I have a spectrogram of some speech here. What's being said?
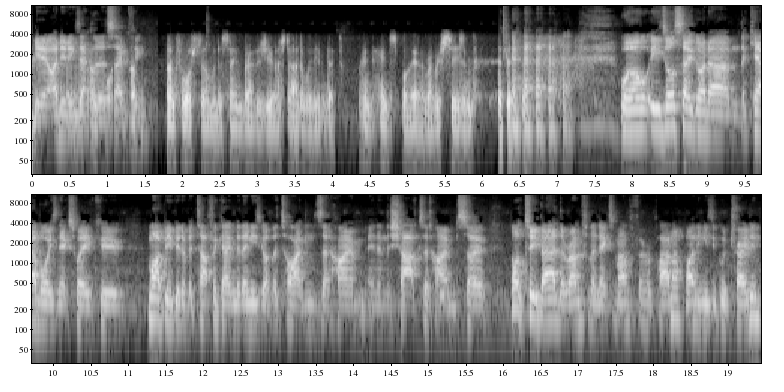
Yeah, I did exactly the same thing. Unfortunately, I'm in the same boat as you. I started with him. That's and hence my uh, rubbish season. well, he's also got um, the Cowboys next week, who might be a bit of a tougher game, but then he's got the Titans at home and then the Sharks at home. So not too bad the run for the next month for Rapana. I think he's a good trade in.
